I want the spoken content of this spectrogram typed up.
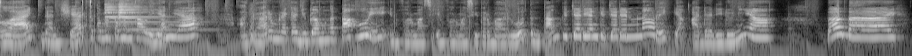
like, dan share ke teman-teman kalian ya agar mereka juga mengetahui informasi-informasi terbaru tentang kejadian-kejadian menarik yang ada di dunia. Bye bye.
